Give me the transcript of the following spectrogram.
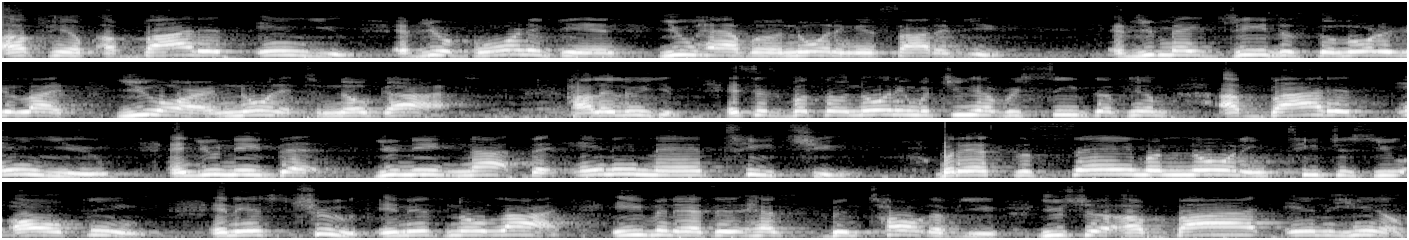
of him abideth in you. If you're born again, you have an anointing inside of you. If you make Jesus the Lord of your life, you are anointed to know God. Hallelujah. It says, But the anointing which you have received of him abideth in you, and you need that, you need not that any man teach you, but as the same anointing teaches you all things, and is truth, and is no lie, even as it has been taught of you, you shall abide in him.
